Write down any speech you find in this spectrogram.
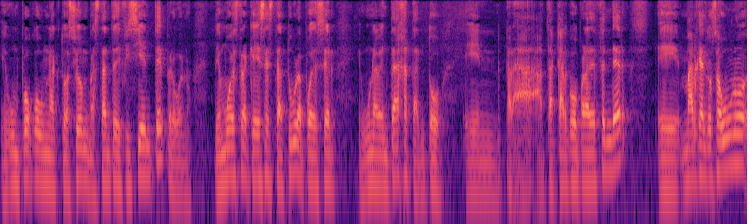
eh, un poco una actuación bastante deficiente, pero bueno, demuestra que esa estatura puede ser una ventaja tanto para atacar como para defender. Eh, marca el 2 a 1.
